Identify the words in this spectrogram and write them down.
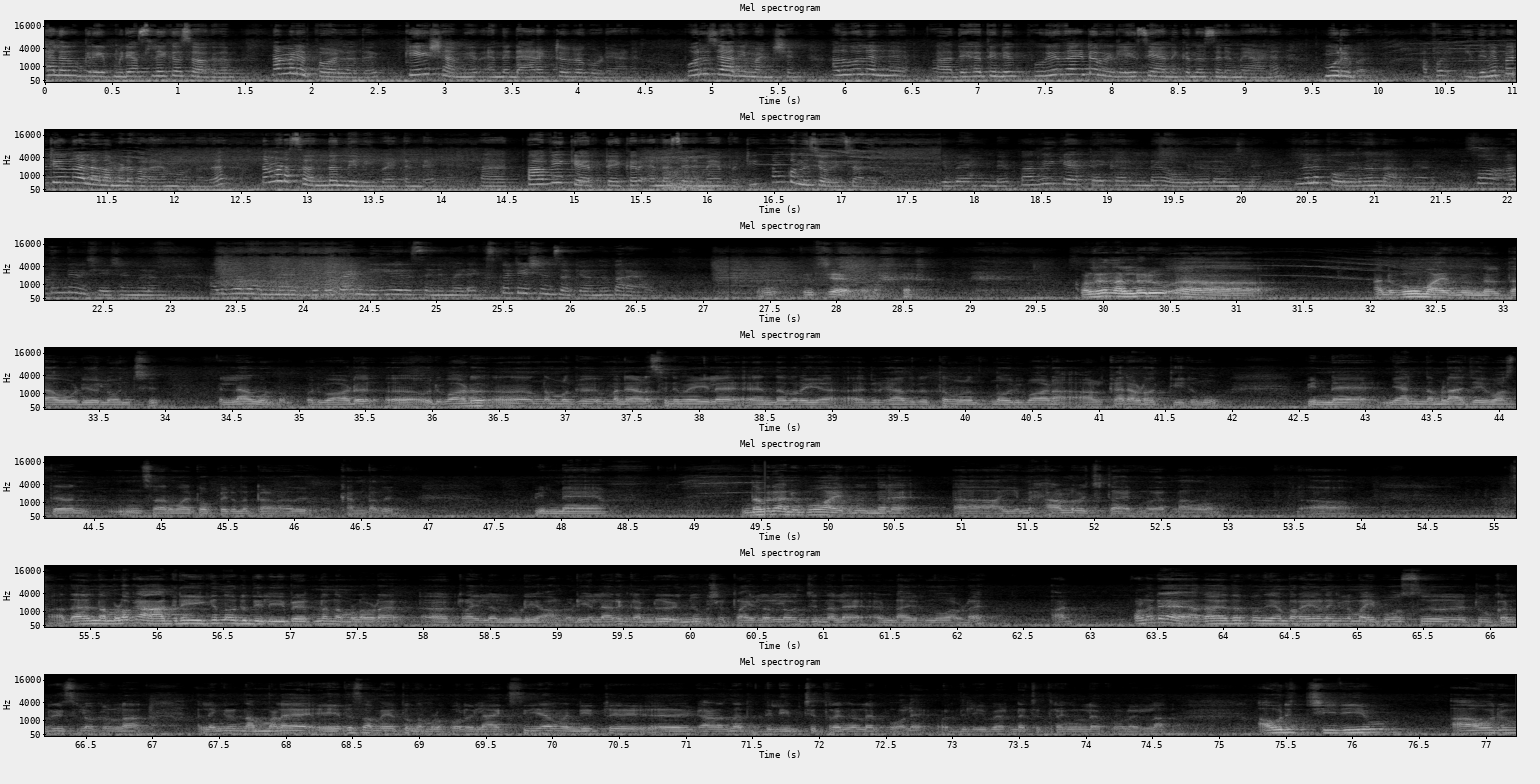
Hello great മീഡിയാസിലേക്ക് സ്വാഗതം. നമ്മളിപ്പോൾ ഉള്ളത് കെ ഷമീർ എന്ന ഡയറക്ടറുടെ കൂടെയാണ്. ഒരു ജാതി മനുഷ്യൻ അതുപോലെ തന്നെ അദ്ദേഹത്തിന്റെ പുതിയതായിട്ട് റിലീസ് ചെയ്യാൻ നിൽക്കുന്ന സിനിമയാണ് മുറിവ്. അപ്പോൾ ഇതിനെ ഇതിനെപ്പറ്റിയൊന്നുമല്ല നമ്മൾ പറയാൻ പോകുന്നത്. നമ്മുടെ സ്വന്തം ദിലീപേട്ടന്റെ പവി കെയർടേക്കർ എന്ന സിനിമയെ പറ്റി നമുക്കൊന്ന് ചോദിച്ചാൽ ദിലീപേട്ടന്റെ പവി കെയർടേക്കറിന്റെ ഓഡിയോ ലോഞ്ചിന് ഇന്നലെ പോയിരുന്നെന്ന് അറിഞ്ഞായിരുന്നു. അപ്പോൾ അതിന്റെ വിശേഷങ്ങളും അതുപോലെ തന്നെ ദിലീപേട്ടന്റെ ഈ ഒരു സിനിമയുടെ എക്സ്പെക്റ്റേഷൻസ് ഒക്കെ ഒന്ന് പറയാമോ? തീർച്ചയായിട്ടും. വളരെ നല്ലൊരു അനുഭവമായിരുന്നു ഇന്നലത്തെ ആ ഓഡിയോ ലോഞ്ച് എല്ലാം കൊണ്ടും ഒരുപാട് ഒരുപാട് നമുക്ക് മലയാള സിനിമയിലെ എന്താ പറയുക ഗൃഹാതുരത്വം ഉണർത്തുന്ന ഒരുപാട് ആൾക്കാർ അവിടെ എത്തിയിരുന്നു. പിന്നെ ഞാൻ നമ്മൾ അജയ് വാസുദേവൻ സാറുമായിട്ട് ഒപ്പിരുന്നിട്ടാണ് അത് കണ്ടത്. പിന്നെ എന്താ പറയുക അനുഭവമായിരുന്നു ഇന്നലെ ഐ എം എ ഹാളിൽ വെച്ചിട്ടായിരുന്നു എറണാകുളം. അതായത് നമ്മളൊക്കെ ആഗ്രഹിക്കുന്ന ഒരു ദിലീപേട്ടനെ നമ്മളവിടെ ട്രെയിലറിലൂടെ ആൾറെഡി എല്ലാവരും കണ്ടു കഴിഞ്ഞു. പക്ഷെ ട്രെയിലർ ലോഞ്ച് ഇന്നലെ ഉണ്ടായിരുന്നു അവിടെ. വളരെ അതായത് ഇപ്പോൾ ഞാൻ പറയുകയാണെങ്കിൽ മൈ ബോസ് ടു കൺട്രീസിലൊക്കെ ഉള്ള അല്ലെങ്കിൽ നമ്മളെ ഏത് സമയത്തും നമ്മളിപ്പോൾ റിലാക്സ് ചെയ്യാൻ വേണ്ടിയിട്ട് കാണുന്ന ദിലീപ് ചിത്രങ്ങളെ പോലെ ഒരു ദിലീപേട്ടന്റെ ചിത്രങ്ങളെ പോലെയുള്ള ആ ഒരു ചിരിയും ആ ഒരു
